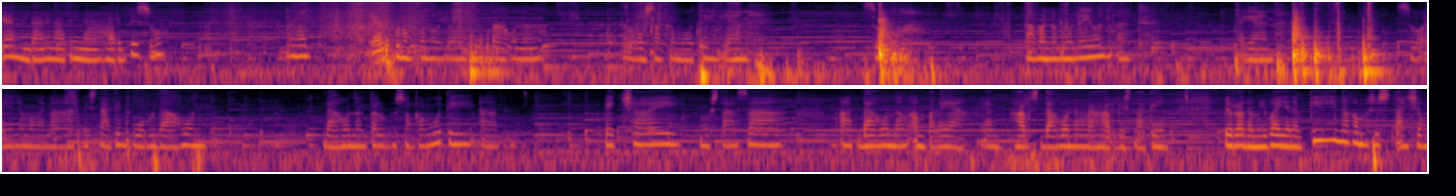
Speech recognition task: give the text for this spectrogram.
Yan, dami natin na harvest, oh. Ano, yan, punong-puno yung timba ko ng talbos ng kamote. Yan. So, tama na muna yun at ayan. So, ayan yung mga na-harvest natin. Puro dahon. Dahon ng talbos ng kamuti at pechay, mustasa, at dahon ng ampalaya. Ayan, halos dahon ng na-harvest natin. Pero alam niyo ba, yan ang pinakamasustansyang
